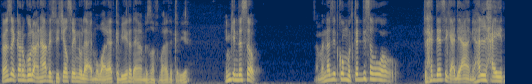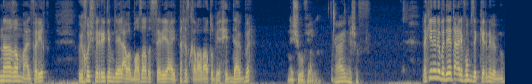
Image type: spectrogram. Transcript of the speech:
فمثلا كانوا يقولوا عن هافرز في تشيلسي إنه لاعب مباريات كبيرة دائما بيظهر في المباريات الكبيره يمكن ده السبب. لما الناس دي تكون متكدسه هو لحد هسه قاعد يعاني. هل حيتناغم مع الفريق؟ ويخش في الريتم ده يلعب الباصات السريعة يتخذ قراراته بحدة أكبر. نشوف يلا. هاي نشوف. لكن أنا بديت أعرف هو بذكرني بمنو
